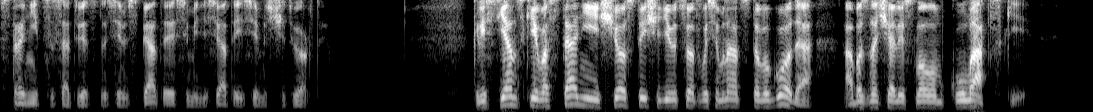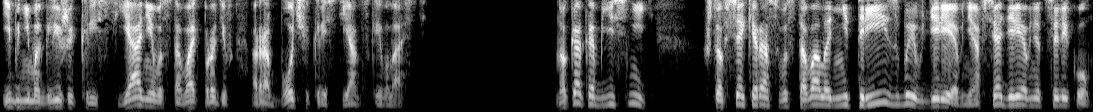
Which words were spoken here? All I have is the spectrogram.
Страницы, соответственно, 75, 70 и 74. Крестьянские восстания еще с 1918 года обозначали словом «кулацкие», ибо не могли же крестьяне восставать против рабочей крестьянской власти. Но как объяснить, что всякий раз восставало не три избы в деревне, а вся деревня целиком?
